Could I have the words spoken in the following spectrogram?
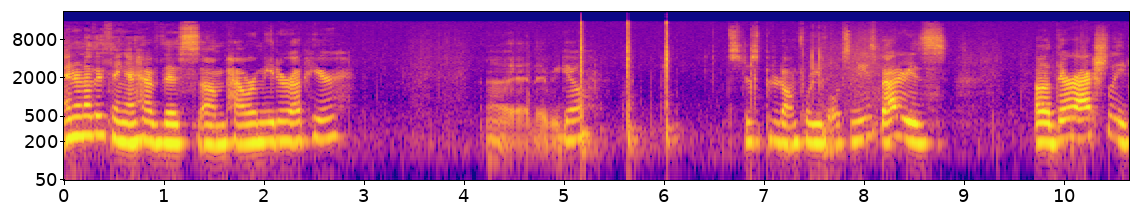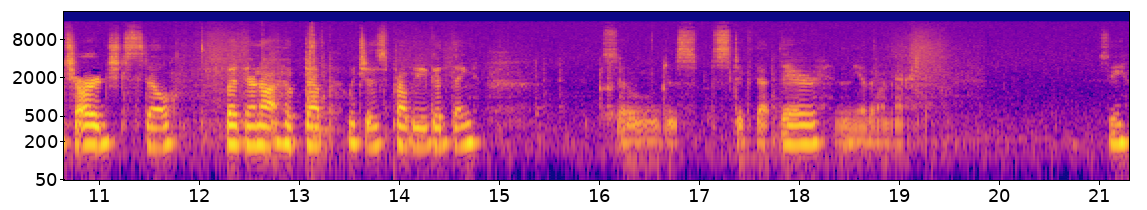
And another thing, I have this um, power meter up here. Uh, there we go. Let's just put it on 40 volts. And these batteries, uh, they're actually charged still, but they're not hooked up, which is probably a good thing. So just stick that there, and the other one there. See?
